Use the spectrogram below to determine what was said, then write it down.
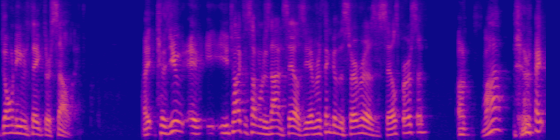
don't even think they're selling. Because you you talk to someone who's not in sales, you ever think of the server as a salesperson? Uh, what? right?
